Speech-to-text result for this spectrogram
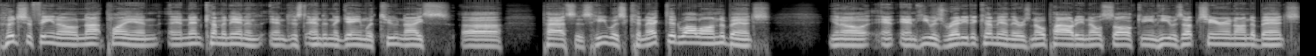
Hood Schifino not playing and then coming in and, and just ending the game with two nice uh, passes. He was connected while on the bench, you know, and, and he was ready to come in. There was no pouting, no sulking. He was up cheering on the bench.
